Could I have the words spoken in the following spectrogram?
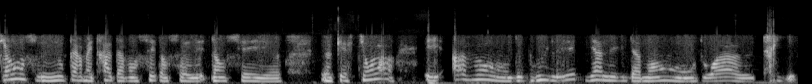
science nous permettra d'avancer dans ces, dans ces euh, questions-là. Et avant de brûler, bien évidemment, on doit euh, trier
